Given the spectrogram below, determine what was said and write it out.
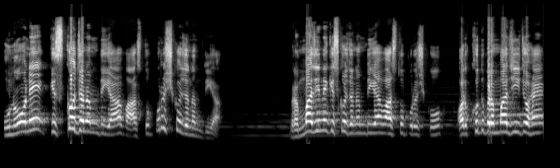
उन्होंने किसको जन्म दिया? वास्तु पुरुष को जन्म दिया। ब्रह्मा जी ने किसको जन्म दिया? वास्तु पुरुष को। और खुद ब्रह्मा जी जो है,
